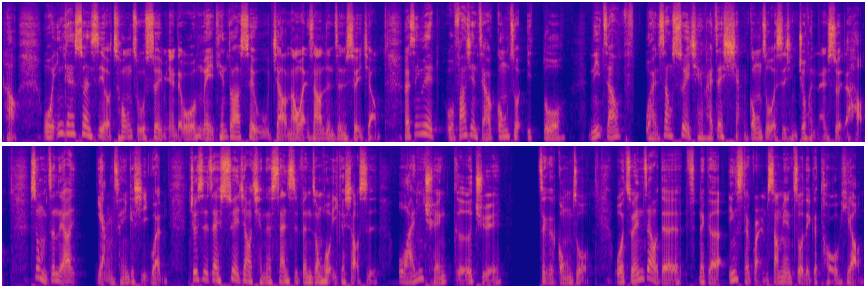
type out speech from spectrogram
好，我应该算是有充足睡眠的。我每天都要睡午觉，然后晚上要认真睡觉。可是因为我发现，只要工作一多，你只要晚上睡前还在想工作的事情，就很难睡得好。所以，我们真的要养成一个习惯，就是在睡觉前的三十分钟或一个小时，完全隔绝。这个工作，我昨天在我的那个 Instagram 上面做了一个投票，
